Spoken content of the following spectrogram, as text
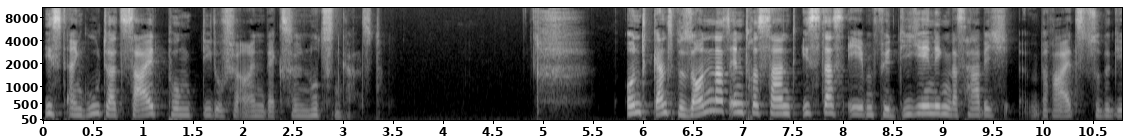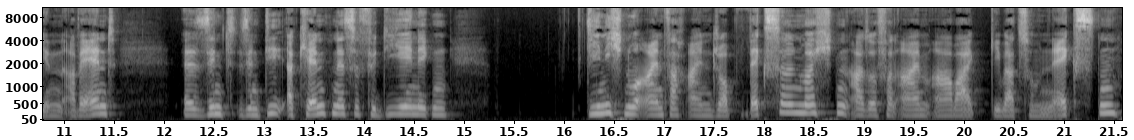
ist ein guter Zeitpunkt, die du für einen Wechsel nutzen kannst. Und ganz besonders interessant ist das eben für diejenigen, das habe ich bereits zu Beginn erwähnt, äh, sind, sind die Erkenntnisse für diejenigen, die nicht nur einfach einen Job wechseln möchten, also von einem Arbeitgeber zum nächsten,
